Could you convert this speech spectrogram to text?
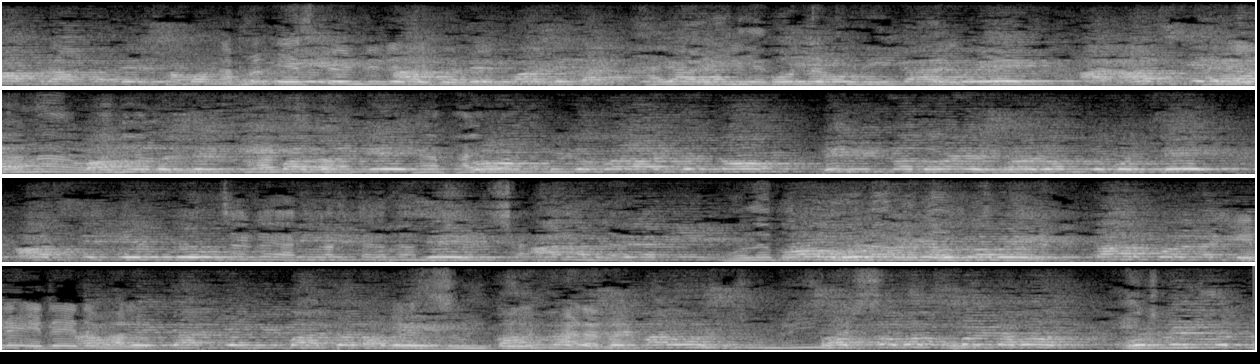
আমরা আপনাদের সমর্থন আপনার দিয়ে S20 টা করবেন। পাশে থাকতে হাই চাই, বাড়া দিয়ে পূর্ণ করবেন। অঙ্গীকার হাই- করে, হাই আর আজকে হাই যারা বাড়া না, ওটা দিয়ে বাংলাদেশের নির্বাচনকে হ্যাঁ, করার জন্য বিভিন্ন ধরনের ষড়যন্ত্র করছে আজকে কেউ কেউ এটা এক লাখ টাকা দাম হলে পরে ওটা ওটা হচ্ছে এটা- এটা- এটা ভালো। জাতীয় নির্বাচন হবে এটা zoom করলে ফাড়ে না। ছয়শো বছর যাবৎ ভোটের জন্য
